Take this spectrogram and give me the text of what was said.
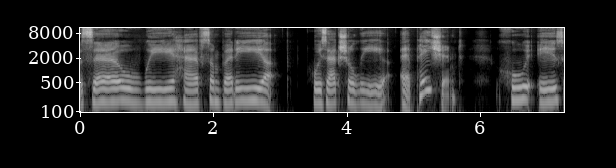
So we have somebody uh, who is actually a patient who is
